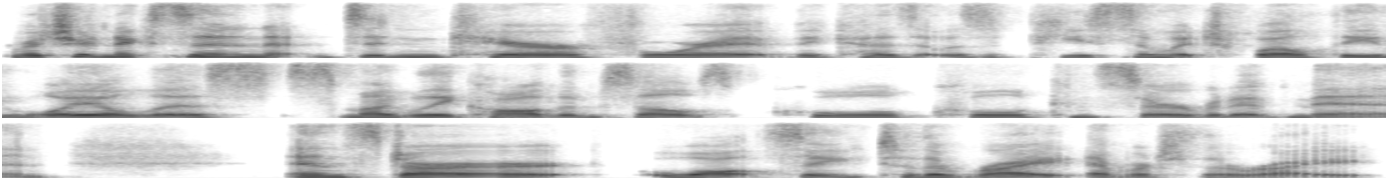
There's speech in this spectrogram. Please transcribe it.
Richard Nixon didn't care for it because it was a piece in which wealthy loyalists smugly call themselves cool, cool conservative men and start waltzing to the right, ever to the right.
